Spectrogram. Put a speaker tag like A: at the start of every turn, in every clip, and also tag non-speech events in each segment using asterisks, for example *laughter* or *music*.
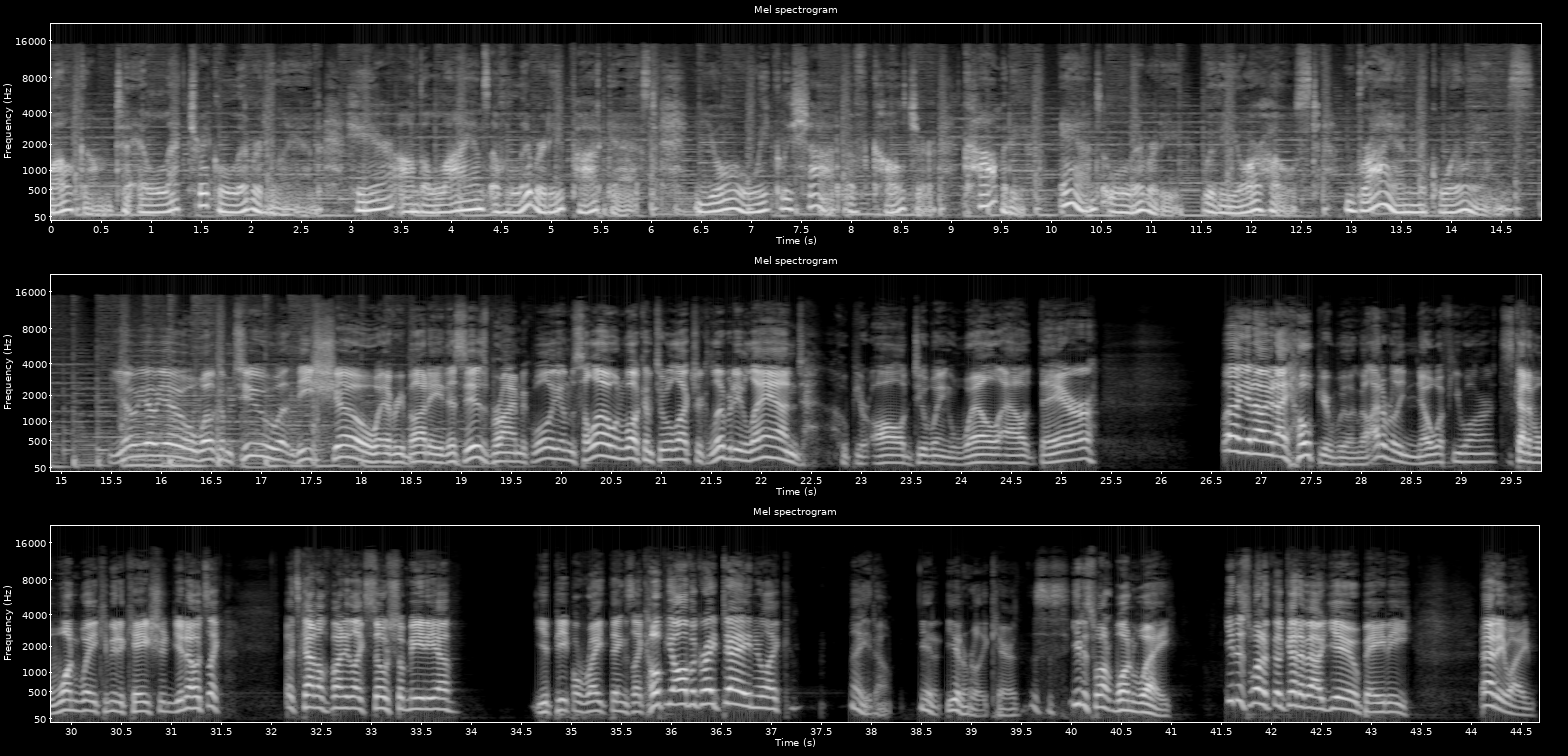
A: Welcome to Electric Liberty Land here on the Lions of Liberty podcast, your weekly shot of culture, comedy, and liberty with your host, Brian McWilliams.
B: Yo, yo, yo, welcome to the show, everybody. This is Brian McWilliams. Hello, and welcome to Electric Liberty Land. Hope you're all doing well out there. Well, you know, I mean, I hope you're doing well. I don't really know if you are. It's kind of a one way communication. You know, it's like, it's kind of funny, like social media. You people write things like, hope you all have a great day. And you're like, no, you don't. You don't, you don't really care. This is, you just want one way. You just want to feel good about you, baby. Anyway,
